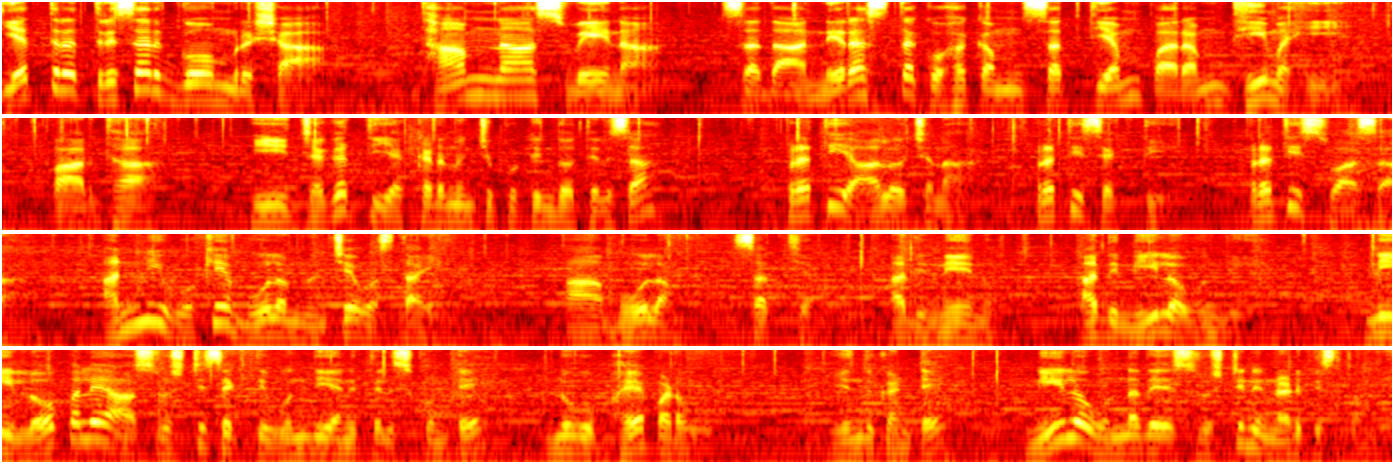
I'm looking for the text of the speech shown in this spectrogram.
ఎత్ర త్రిసర్గో మృషా ధామ్నా స్వేనా. సదా నిరస్తకుహకం సత్యం పరం ధీమహి. పార్థ ఈ జగత్తి ఎక్కడి నుంచి పుట్టిందో తెలుసా? ప్రతి ఆలోచన ప్రతి శక్తి ప్రతి శ్వాస అన్నీ ఒకే మూలం నుంచే వస్తాయి. ఆ మూలం సత్యం. అది నేను అది నీలో ఉంది. నీ లోపలే ఆ సృష్టి శక్తి ఉంది అని తెలుసుకుంటే నువ్వు భయపడవు. ఎందుకంటే నీలో ఉన్నదే సృష్టిని నడిపిస్తుంది.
